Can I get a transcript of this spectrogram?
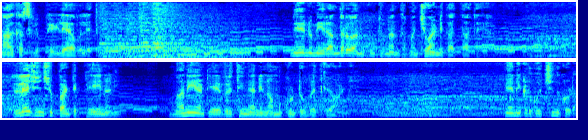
నాకు అసలు పెళ్ళే అవ్వలేదు. నేను మీరందరూ అనుకుంటున్నంత మంచివాణ్ణి కాదు తాతయ్య. రిలేషన్షిప్ అంటే పెయిన్ అని మనీ అంటే ఎవ్రీథింగ్ అని నమ్ముకుంటూ బ్రతికేవాణ్ణి. నేను ఇక్కడికి వచ్చింది కూడా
